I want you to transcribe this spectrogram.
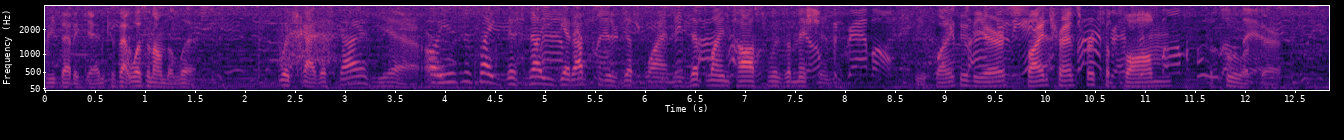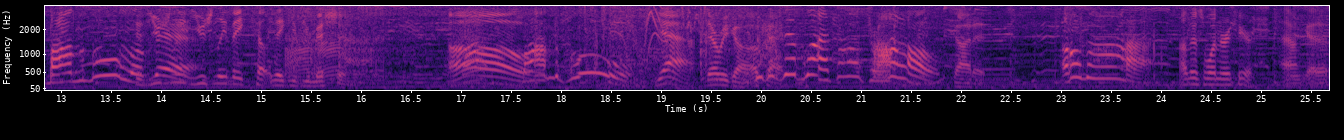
read that again, because that wasn't on the list. Which guy? This guy? Yeah. Oh, he's just like, this is how you get up to the zip line. The zip line toss was a mission. Jump and grab on. You're flying through the air, spine transfer to bomb the pool up there. Bomb the pool up Because there. usually, usually they tell they give you missions. Oh, Bomb the pool. yeah. There we go. Okay, Zip line toss drop. got it. Oh my. Oh, there's one right here. I don't get it.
